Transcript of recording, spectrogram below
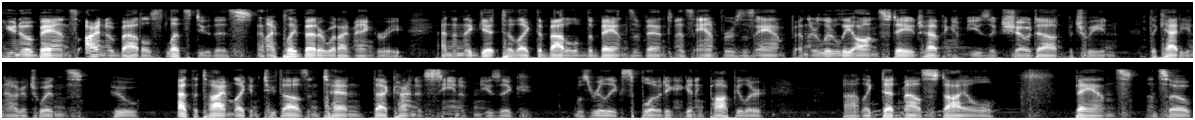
you know bands, I know battles, let's do this. And I play better when I'm angry. And then they get to like the Battle of the Bands event, and it's amp versus amp, and they're literally on stage having a music showdown between the Katayanagi twins, who at the time, like in 2010, that kind of scene of music was really exploding and getting popular, uh, like Deadmau5 style bands. And so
